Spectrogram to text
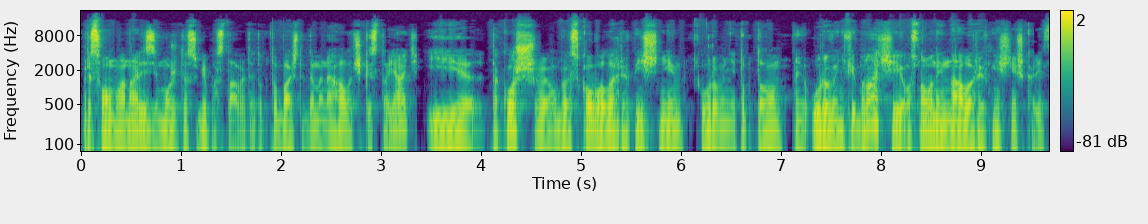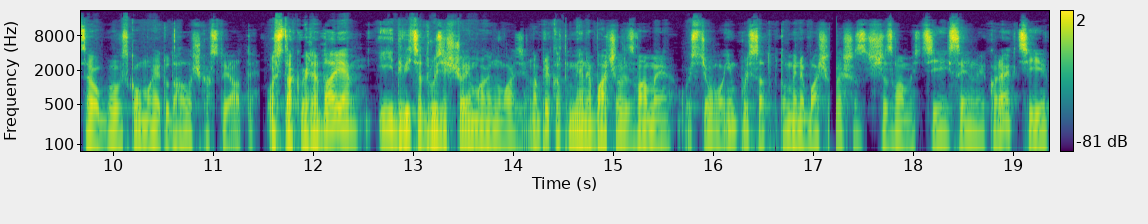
при своєму аналізі можете собі поставити. Тобто, бачите, де мене галочки стоять. І також е, обов'язково логарифмічні уровні, тобто е, уровень Fibonacci оснований на логарифмічній шкалі. Це обов'язково має тут галочка стояти. Ось так виглядає. І дивіться, друзі, що я маю на увазі. Наприклад, ми не бачили з вами ось цього імпульса, тобто ми не бачили ще, ще з вами цієї сильної корекції.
